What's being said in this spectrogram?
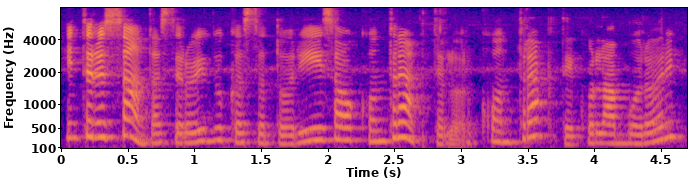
Interesant, asteroidul căsătoriei sau contractelor. Contracte, colaborări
